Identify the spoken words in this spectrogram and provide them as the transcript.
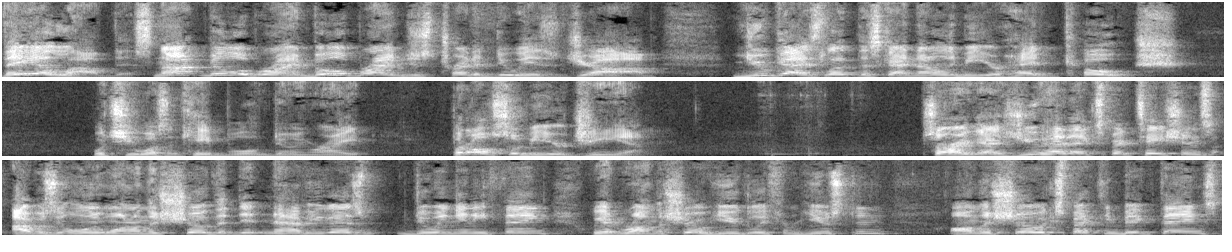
They allowed this, not Bill O'Brien. Bill O'Brien just tried to do his job. You guys let this guy not only be your head coach, which he wasn't capable of doing right, but also be your GM. Sorry, guys, you had expectations. I was the only one on the show that didn't have you guys doing anything. We had Ron the Show Hughley from Houston on the show expecting big things.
